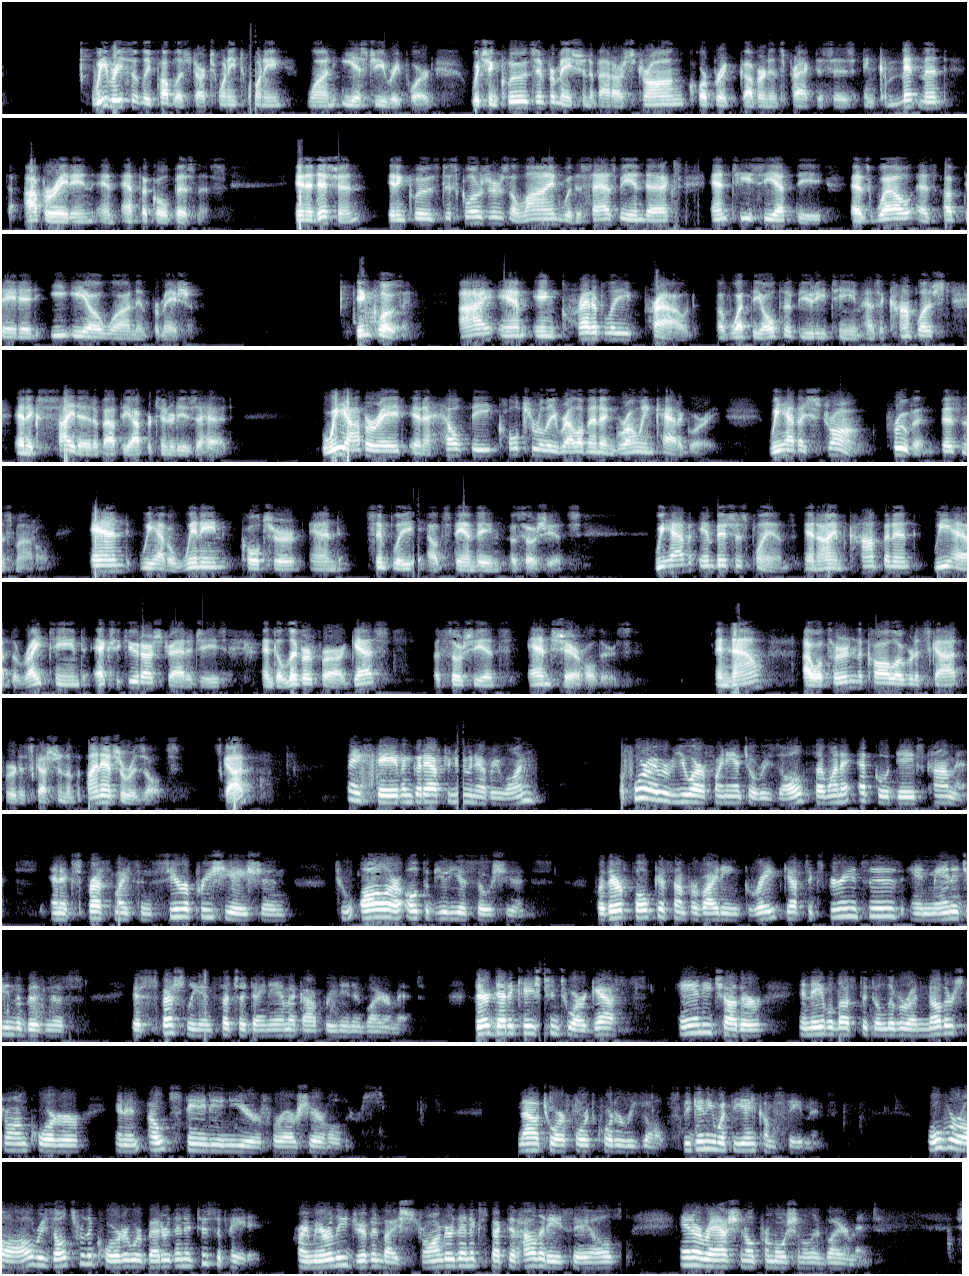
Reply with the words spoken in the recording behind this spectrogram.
We recently published our 2021 ESG report, which includes information about our strong corporate governance practices and commitment to operating an ethical business. In addition, it includes disclosures aligned with the SASB Index and TCFD, as well as updated EEO-1 information. In closing, I am incredibly proud of what the Ulta Beauty team has accomplished and excited about the opportunities ahead. We operate in a healthy, culturally relevant, and growing category. We have a strong, proven business model, and we have a winning culture and simply outstanding associates. We have ambitious plans, and I am confident we have the right team to execute our strategies and deliver for our guests, associates, and shareholders. And now, I will turn the call over to Scott for a discussion of the financial results. Scott? Thanks, Dave. And good afternoon, everyone. Before I review our financial results, I want to echo Dave's comments and express my sincere appreciation to all our Ulta Beauty associates for their focus on providing great guest experiences and managing the business, especially in such a dynamic operating environment. Their dedication to our guests and each other enabled us to deliver another strong quarter and an outstanding year for our shareholders. Now to our fourth quarter results, beginning with the income statement. Overall, results for the quarter were better than anticipated, primarily driven by stronger than expected holiday sales and a rational promotional environment.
